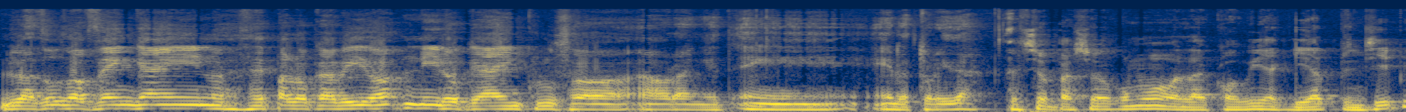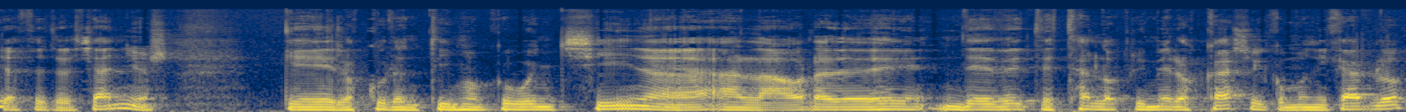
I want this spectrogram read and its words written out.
las dudas vengan y no se sepa lo que ha habido ni lo que hay incluso ahora en, la actualidad. Eso pasó como la COVID aquí al principio, hace tres años, que el oscurantismo que hubo en China a la hora de, detectar los primeros casos y comunicarlos,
